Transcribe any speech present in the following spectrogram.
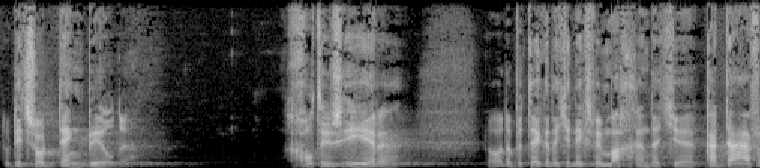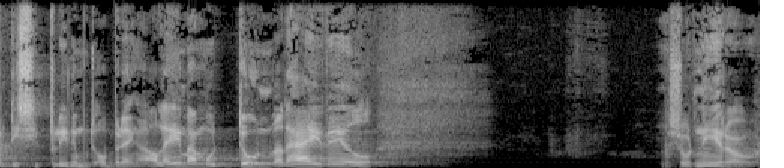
Door dit soort denkbeelden. God is Heere. Oh, dat betekent dat je niks meer mag en dat je kadaverdiscipline moet opbrengen. Alleen maar moet doen wat hij wil. Een soort Nero.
